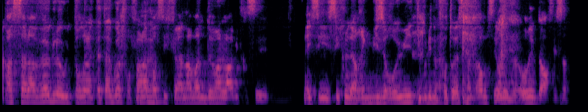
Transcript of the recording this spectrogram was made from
passe à l'aveugle, où il tourne la tête à gauche pour faire la passe, il fait un avant devant l'arbitre. C'est... Là, il s'est, cru dans rugby 08, il voulait une photo Instagram, c'est horrible, horrible d'avoir fait ça.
